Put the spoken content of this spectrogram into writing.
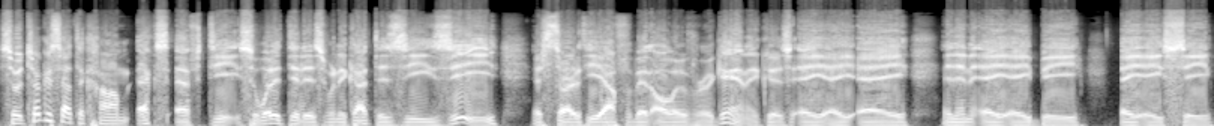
So it took us out to column XFD. So what it did is when it got to ZZ, it started the alphabet all over again. It goes AAA, and then AAB, AAC.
